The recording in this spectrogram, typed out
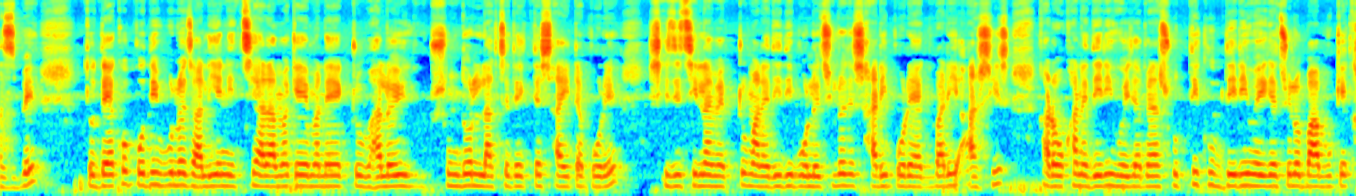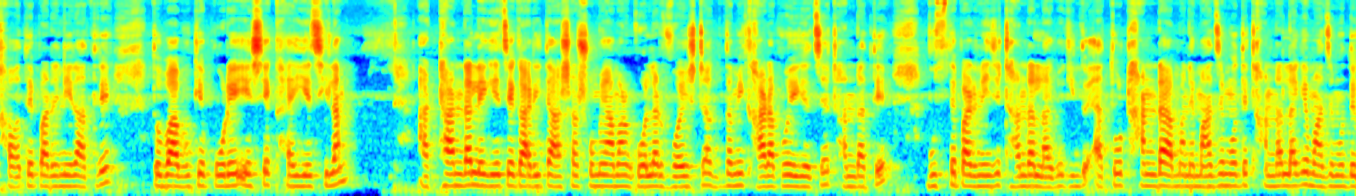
আসবে। তো দেখো প্রদীপগুলো জ্বালিয়ে নিচ্ছি, আর আমাকে মানে একটু ভালোই সুন্দর লাগছে দেখতে শাড়িটা পরে। সেজেছিলাম একটু মানে দিদি বলেছিল যে শাড়ি পরে একবারই আসিস, কারণ ওখানে দেরি হয়ে যাবে। আর সত্যি খুব দেরি হয়ে গেছিল, বাবুকে খাওয়াতে পারেনি রাত্রে, তো বাবুকে পরে এসে খাইয়েছিলাম। আর ঠান্ডা লেগেছে গাড়িতে আসার সময় আমার গলার ভয়েসটা একদমই খারাপ হয়ে গেছে ঠান্ডাতে। বুঝতে পারিনি যে ঠান্ডা লাগবে, কিন্তু এত ঠান্ডা মানে মাঝে মধ্যে ঠান্ডা লাগে, মাঝে মধ্যে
